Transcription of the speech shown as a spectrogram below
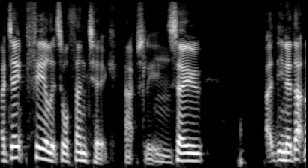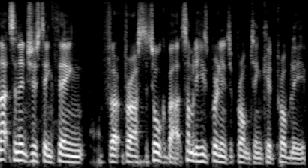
I don't feel it's authentic, actually. Mm. So you know that that's an interesting thing for, for us to talk about. Somebody who's brilliant at prompting could probably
